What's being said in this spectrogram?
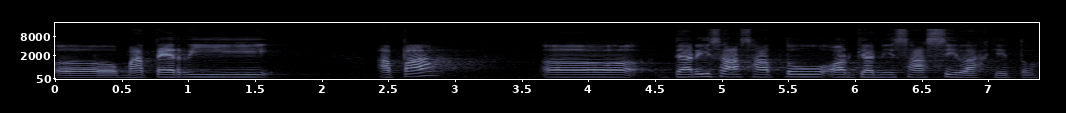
uh, materi apa uh, dari salah satu organisasi lah gitu.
